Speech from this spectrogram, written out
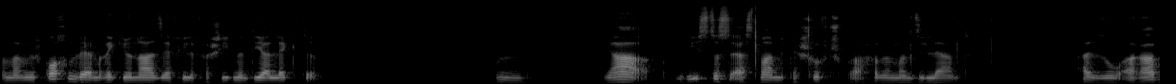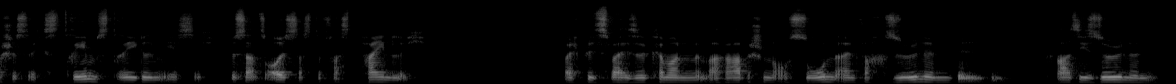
sondern gesprochen werden regional sehr viele verschiedene Dialekte. Und ja, wie ist das erstmal mit der Schriftsprache, wenn man sie lernt? Also Arabisch ist extremst regelmäßig, bis ans äußerste fast peinlich. Beispielsweise kann man im Arabischen aus Sohn einfach Söhnen bilden, quasi Söhnen,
